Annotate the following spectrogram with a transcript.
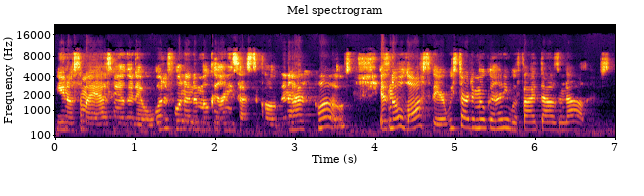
you know, somebody asked me the other day, well, what if one of the milk and honeys has to close? Then it has to close. There's no loss there. We started milk and honey with five thousand dollars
